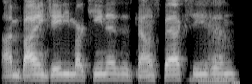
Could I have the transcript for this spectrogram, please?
I'm buying JD Martinez's bounce back season.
